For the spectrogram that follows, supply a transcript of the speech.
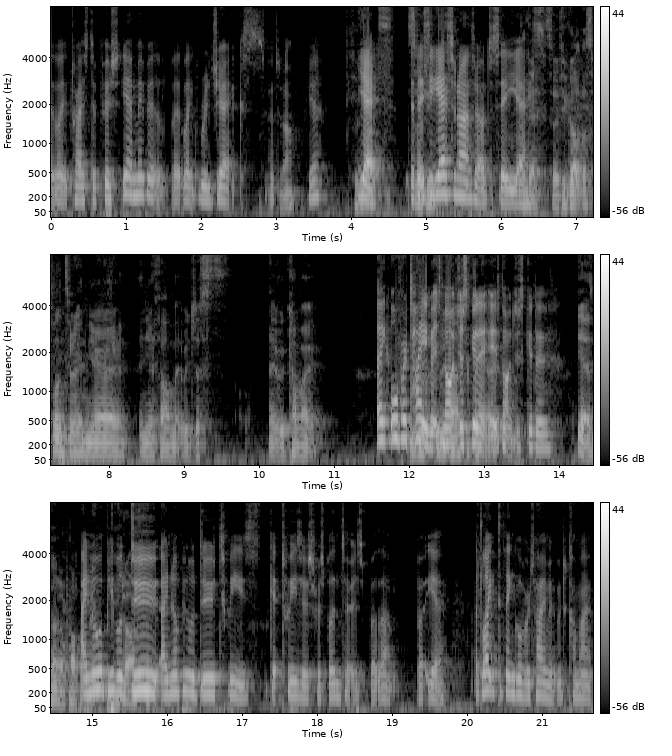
It like tries to push. Yeah, maybe it, it like rejects. I don't know. Yeah. So yes. got- if so it's you- a yes or no answer, I'll just say yes. Okay, so if you got a splinter in your in your thumb, it would just it would come out. Like over time, you it's would not have just to pick gonna. It's not just gonna. Yeah, it's not gonna pop. I know what people don't do. have to- I know people do tweeze, get tweezers for splinters, but that, but yeah, I'd like to think over time it would come out.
